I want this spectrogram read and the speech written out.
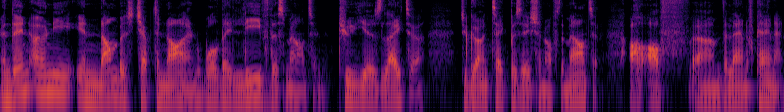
And then only in Numbers chapter 9 will they leave this mountain two years later to go and take possession of the mountain, uh, of um, the land of Canaan.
